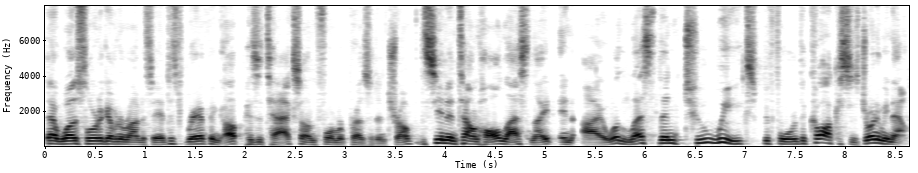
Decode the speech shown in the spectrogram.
That was Florida Governor Ron DeSantis ramping up his attacks on former President Trump. The CNN town hall last night in Iowa, less than two weeks before the caucuses. Joining me now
